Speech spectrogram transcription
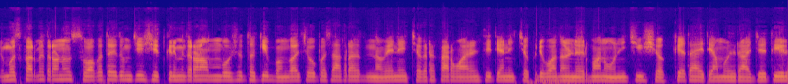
नमस्कार मित्रांनो स्वागत आहे तुमची. शेतकरी मित्रांनो आपण बघू शकतो की बंगालच्या उपसागरात नव्याने चक्रकार वाऱ्यांची आणि चक्रीवादळ निर्माण होण्याची शक्यता आहे. त्यामुळे राज्यातील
